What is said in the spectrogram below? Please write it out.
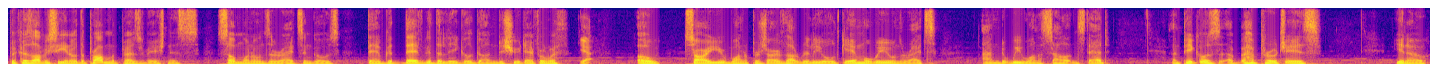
Because obviously, you know, the problem with preservation is someone owns the rights and goes, they've got they've got the legal gun to shoot everyone with. Yeah. Oh, sorry, you want to preserve that really old game? Well, we own the rights, and we want to sell it instead. And Piko's a- approach is, you know,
